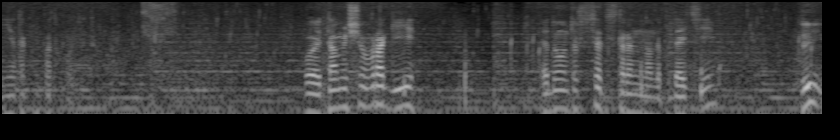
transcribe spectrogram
Мне так не подходит. Ой, там еще враги. Я думаю, то, что с этой стороны надо подойти. Ты...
